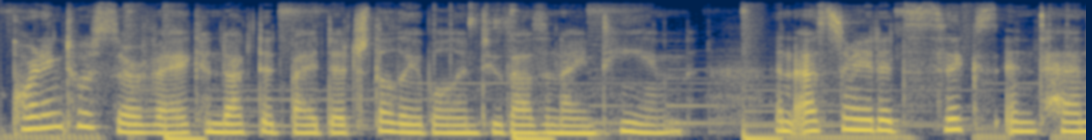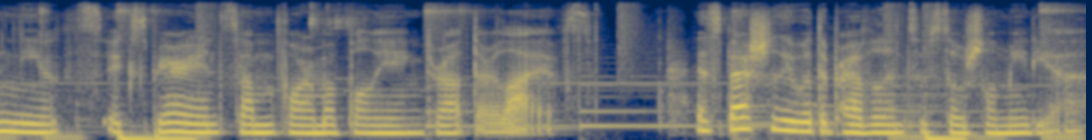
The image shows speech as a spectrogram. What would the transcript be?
According to a survey conducted by Ditch the Label in 2019, an estimated six in 10 youths experience some form of bullying throughout their lives, especially with the prevalence of social media.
